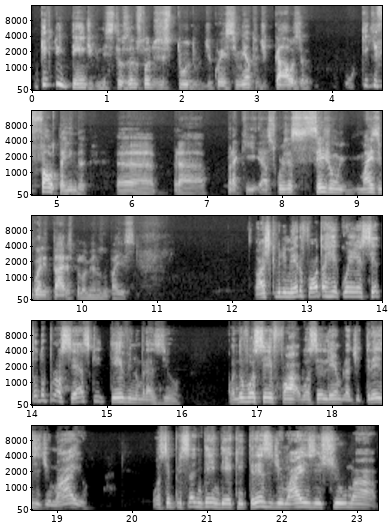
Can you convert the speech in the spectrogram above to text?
O que, que tu entende nesses teus anos todos de estudo, de conhecimento de causa? O que, que falta ainda uh, para que as coisas sejam mais igualitárias, pelo menos, no país? Eu acho que primeiro falta reconhecer todo o processo que teve no Brasil. Quando você, você lembra de 13 de maio, você precisa entender que em 13 de maio existiu uma,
